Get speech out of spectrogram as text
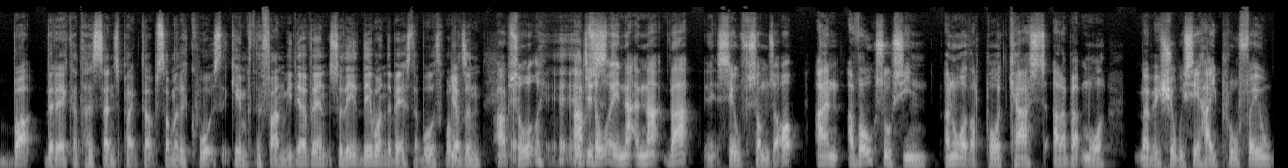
but the record has since picked up some of the quotes that came from the fan media event. So they, they want the best of both worlds. Yep, and absolutely, it- it just- absolutely, and, that, and that that in itself sums it up. And I've also seen, I know other podcasts are a bit more, maybe shall we say, high profile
